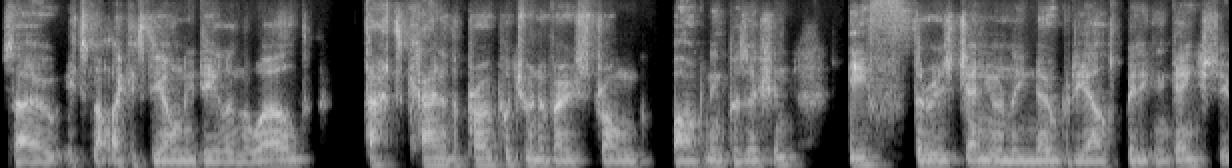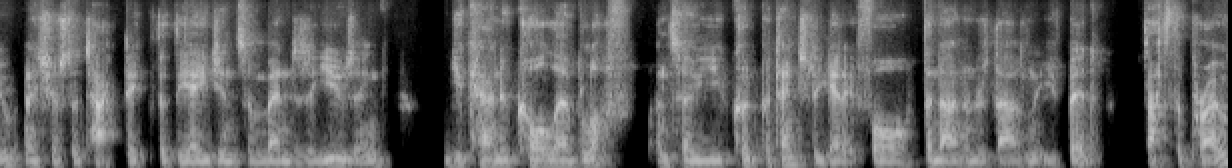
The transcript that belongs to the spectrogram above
So it's not like it's the only deal in the world. That's kind of the pro, put you in a very strong bargaining position. If there is genuinely nobody else bidding against you, and it's just a tactic that the agents and vendors are using, you kind of call their bluff. And so you could potentially get it for the 900,000 that you've bid. That's the pro.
